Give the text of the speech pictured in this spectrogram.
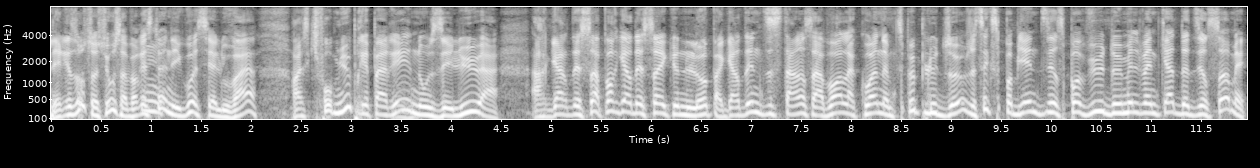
Les réseaux sociaux, ça va rester mm. un égout à ciel ouvert. est-ce qu'il faut mieux préparer mm. nos élus à, à, regarder ça, à pas regarder ça avec une loupe, à garder une distance, à avoir la couenne un petit peu plus dure? Je sais que c'est pas bien de dire, c'est pas vu 2024 de dire ça, mais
